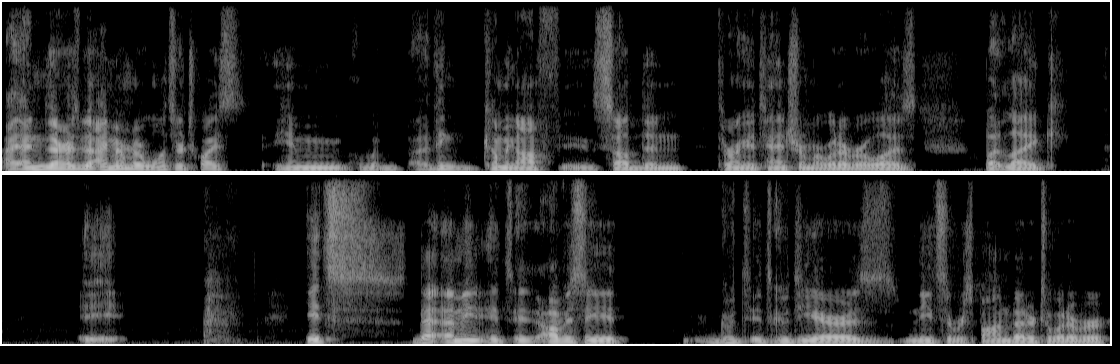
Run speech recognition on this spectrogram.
I, and there has been I remember once or twice him I think coming off subbed and throwing a tantrum or whatever it was, but like it, it's that I mean it's it, obviously it, it's Gutierrez needs to respond better to whatever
